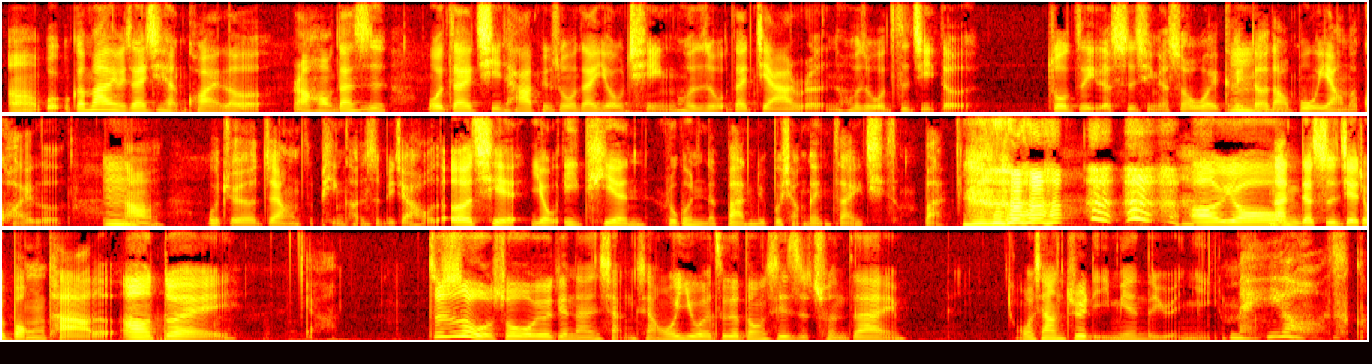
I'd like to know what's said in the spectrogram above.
嗯、我我跟伴侣在一起很快乐，然后但是我在其他，比如说我在友情，或者是我在家人，或者我自己的做自己的事情的时候，我也可以得嗯到不一样的快乐。嗯那我觉得这样子平衡是比较好的。而且有一天，如果你的伴侣不想跟你在一起怎么办？哦，有 那你的世界就崩塌了。哦，对，这就是我说我有点难想象，我以为这个东西只存在偶像剧里面的原因。没有这个，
